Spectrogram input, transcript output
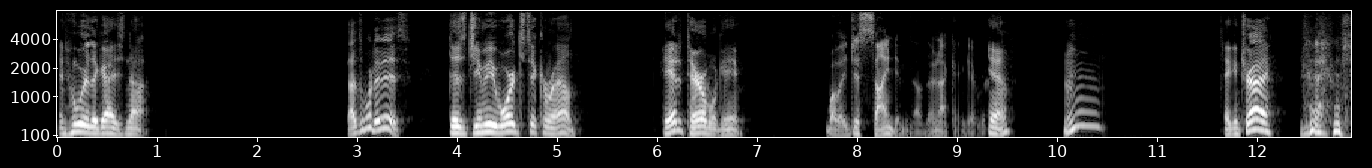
and who are the guys not. That's what it is. Does Jimmy Ward stick around? He had a terrible game. Well, they just signed him though. They're not going to get rid. Of him. Yeah, mm. they can try.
